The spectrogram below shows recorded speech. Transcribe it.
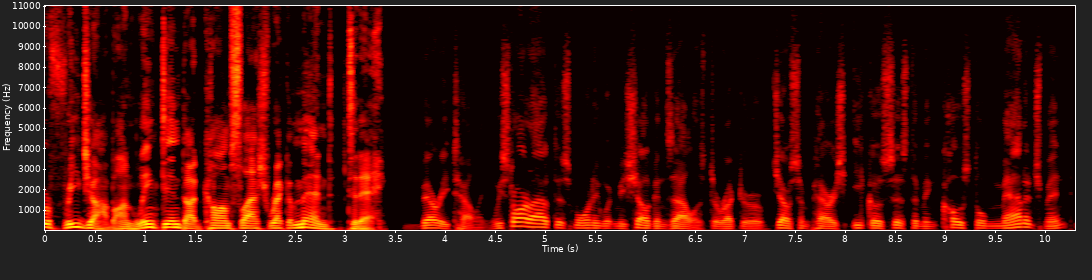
your free job on linkedin.com slash recommend today. Very telling. We start out this morning with Michelle Gonzales, Director of Jefferson Parish Ecosystem and Coastal Management.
